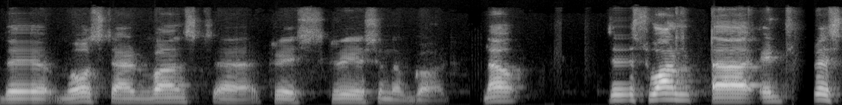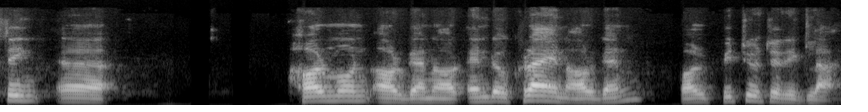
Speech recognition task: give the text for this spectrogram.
the most advanced uh, creation of God. Now, just one uh, interesting uh, hormone organ or endocrine organ called pituitary gland.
